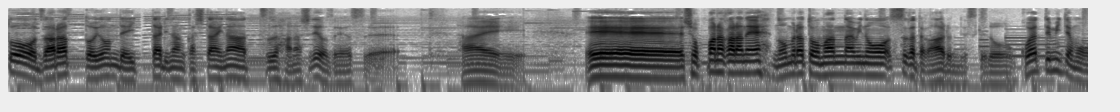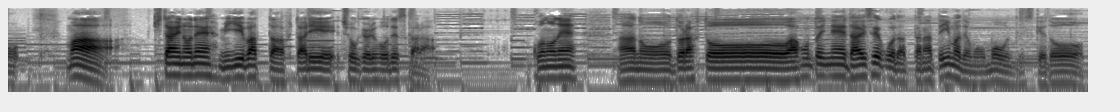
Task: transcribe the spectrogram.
とざらっと読んでいったりなんかしたいなっつう話でございます。はい。えー、初っ端からね、野村と万波の姿があるんですけど、こうやって見ても、まあ、期待のね、右バッター2人、長距離砲ですから、このね、あのドラフトは本当にね、大成功だったなって今でも思うんですけど、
